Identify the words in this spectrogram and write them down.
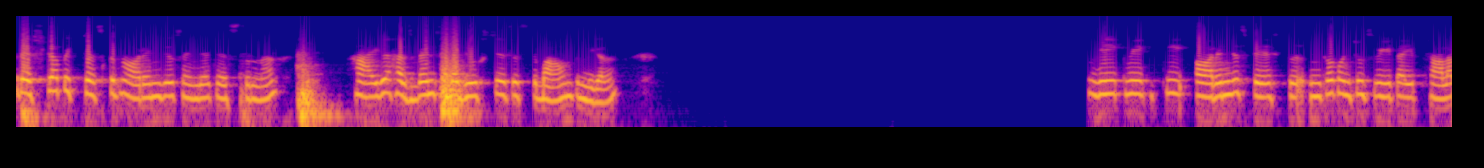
ఫ్రెష్గా పిక్ చేసుకున్న ఆరెంజ్ జ్యూస్ ఎంజాయ్ చేస్తున్నా. హాయిగా హస్బెండ్స్ అలా జ్యూస్ చేసేస్తే బాగుంటుంది కదా? వీక్ వీక్కి ఆరెంజెస్ టేస్ట్ ఇంకా కొంచెం స్వీట్ అయి చాలా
